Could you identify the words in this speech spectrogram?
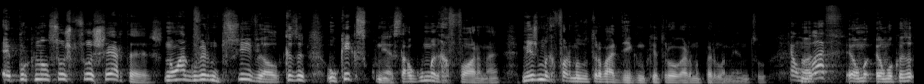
é porque não são as pessoas certas. Não há governo possível. Quer dizer, o que é que se conhece? Alguma reforma, mesmo a reforma do trabalho digno que entrou agora no Parlamento. É um não bluff. É uma, é uma coisa.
